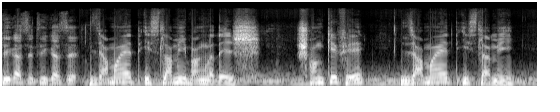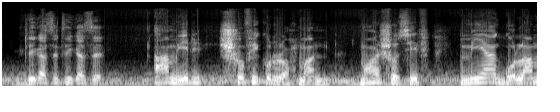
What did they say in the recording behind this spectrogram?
ঠিক আছে ঠিক আছে। জামায়াত ইসলামী বাংলাদেশ। সংক্ষেপে জামায়াত ইসলামী। ঠিক আছে ঠিক আছে। আমির শফিকুর রহমান মহাসচিব মিয়া গোলাম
